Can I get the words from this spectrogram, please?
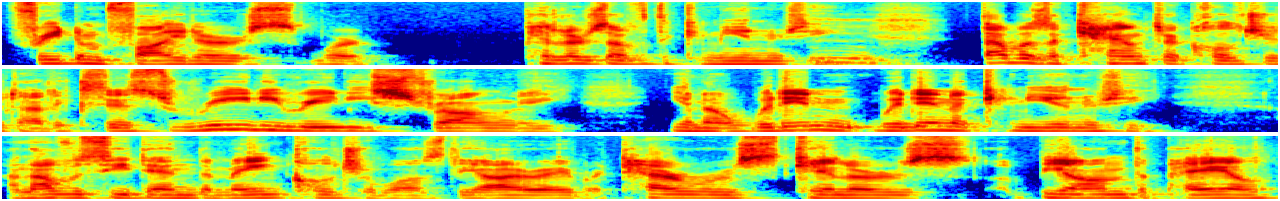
freedom fighters, were pillars of the community. Mm. That was a counterculture that exists really, really strongly. You know, within within a community. And obviously, then the main culture was the IRA were terrorists, killers, beyond the pale.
